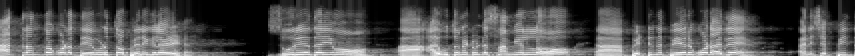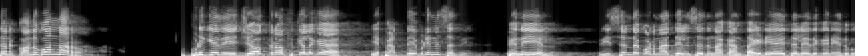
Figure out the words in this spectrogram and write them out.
రాత్రంతా కూడా దేవుడితో పెనుగులాడాడు. సూర్యోదయం అవుతున్నటువంటి సమయంలో పెట్టిన పేరు కూడా అదే అని చెప్పి దాన్ని కనుగొన్నారు ఇప్పటికే అది జియోగ్రాఫికల్గా ఏ పెద్ద ఎవిడెన్స్ అది. పెనియల్. రీసెంట్గా కూడా నాకు తెలిసేది నాకు అంత ఐడియా అయితే లేదు కానీ ఎందుకు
